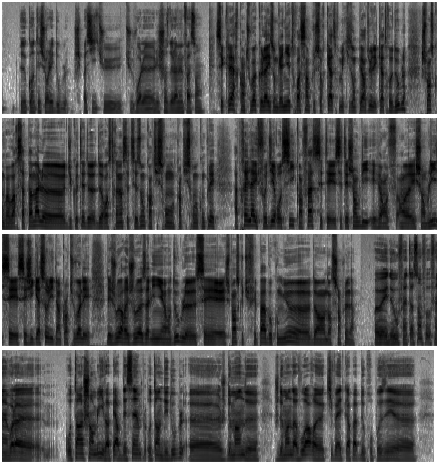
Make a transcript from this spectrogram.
compter sur les doubles. Je sais pas si tu, vois le- les choses de la même façon. C'est clair, quand tu vois que là, ils ont gagné 3 simples sur 4, mais qu'ils ont perdu les 4 doubles, je pense qu'on va voir ça pas mal euh, du côté de, de Rostrenin cette saison quand ils seront, au complet. Après, là, il faut dire aussi qu'en face, c'était Chambly. Et, Chambly, c'est giga solide. hein. Quand tu vois les, joueurs et joueuses alignés en double, je pense que tu fais pas beaucoup mieux euh, dans ce championnat. Ouais, ouais, de ouf. De toute façon, voilà, euh, autant Chambly va perdre des simples, autant des doubles. Euh, je, demande, euh, je demande à voir qui va être capable de proposer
